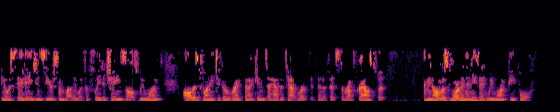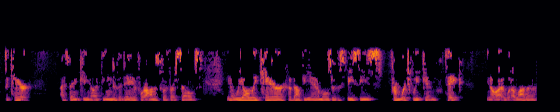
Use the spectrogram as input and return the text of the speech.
you know, a state agency or somebody with a fleet of chainsaws. We want all this money to go right back into habitat work that benefits the ruffed grouse. But I mean, almost more than anything, we want people to care. I think, you know, at the end of the day, if we're honest with ourselves, you know, we only care about the animals or the species from which we can take. You know, a, a lot of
